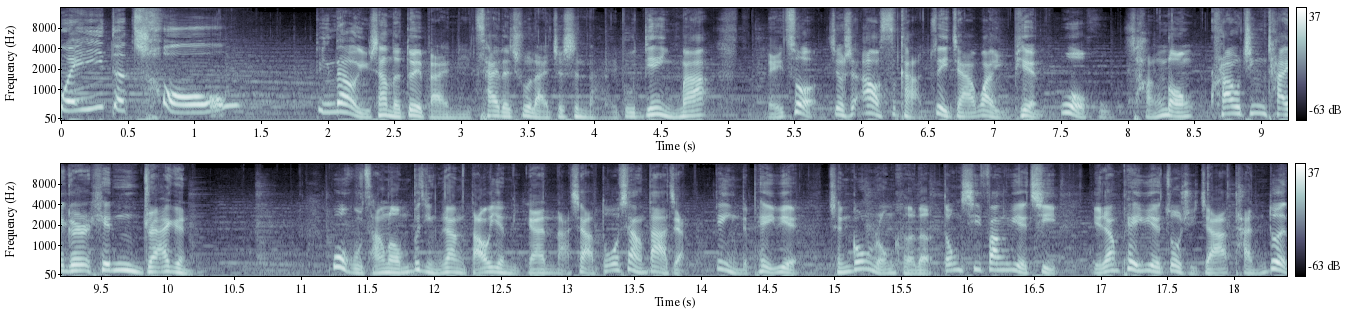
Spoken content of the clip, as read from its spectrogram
唯一的仇。听到以上的对白，你猜得出来这是哪一部电影吗？没错，就是奥斯卡最佳外语片《卧虎藏龙》（Crouching Tiger, Hidden Dragon）。《卧虎藏龙》不仅让导演李安拿下多项大奖，电影的配乐成功融合了东西方乐器，也让配乐作曲家谭盾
